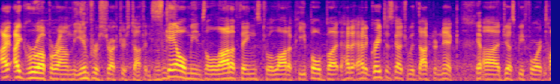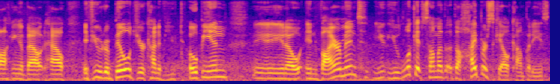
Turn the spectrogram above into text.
I, I, grew up around the infrastructure stuff, and mm -hmm. scale means a lot of things to a lot of people, but had, had a great discussion with Dr. Nick yep. uh, just before, talking about how if you were to build your kind of utopian you know, environment, you, you look at some of the, the hyperscale companies,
